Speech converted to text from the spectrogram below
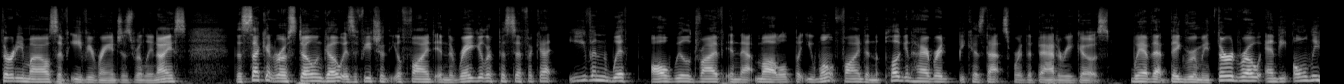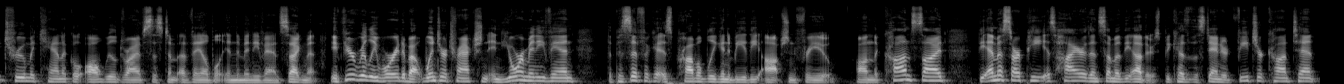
30 miles of EV range is really nice. The second row stow and go is a feature that you'll find in the regular Pacifica, even with all-wheel drive in that model, but you won't find in the plug-in hybrid because that's where the battery goes. We have that big roomy third row and the only true mechanical all-wheel drive system available in the minivan segment. If you're really worried about winter traction in your minivan, the Pacifica is probably going to be the option for you. On the con side, the MSRP is higher than some of the others because of the standard feature content,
